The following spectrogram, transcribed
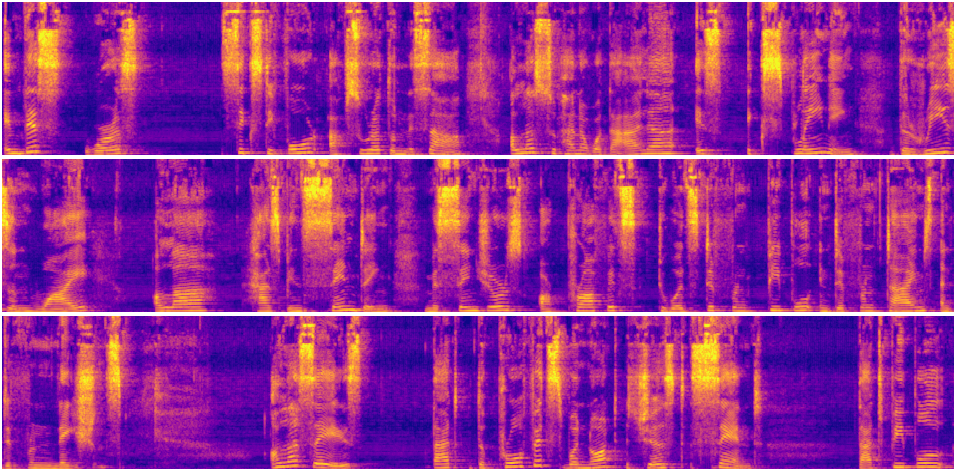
In this verse 64 of Surah An-Nisa, Allah subhanahu wa ta'ala is explaining the reason why Allah has been sending messengers or prophets towards different people in different times and different nations. Allah says that the prophets were not just sent, that people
